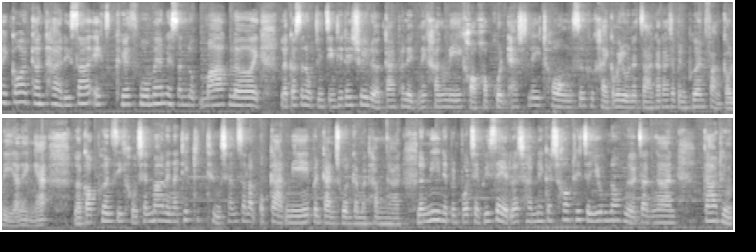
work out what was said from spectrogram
my god การถ่ายลิซ่า X Chris Woman เนี่ยสนุกมากเลย แล้วก็สนุกจริง ๆ ที่ได้ช่วยเหลือการผลิตในครั้งนี้ขอขอบคุณแอชลีย์ทงซึ่งคือใครก็ไม่รู้นะจ๊ะก็น่าจะเป็นเพื่อนฝั่งเกาหลีอะไรเงี้ยแล้วก็เพื่อนซีของฉันมากเลยนะที่คิดถึงฉันสำหรับโอกาสนี้เป็นการชวนกันมาทำงาน แล้วนี่เนี่ยเป็นโปรเจกต์พิเศษและฉันเนี่ยก็ชอบที่จะยุ่งนอกเหนือจากงาน9ถึง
